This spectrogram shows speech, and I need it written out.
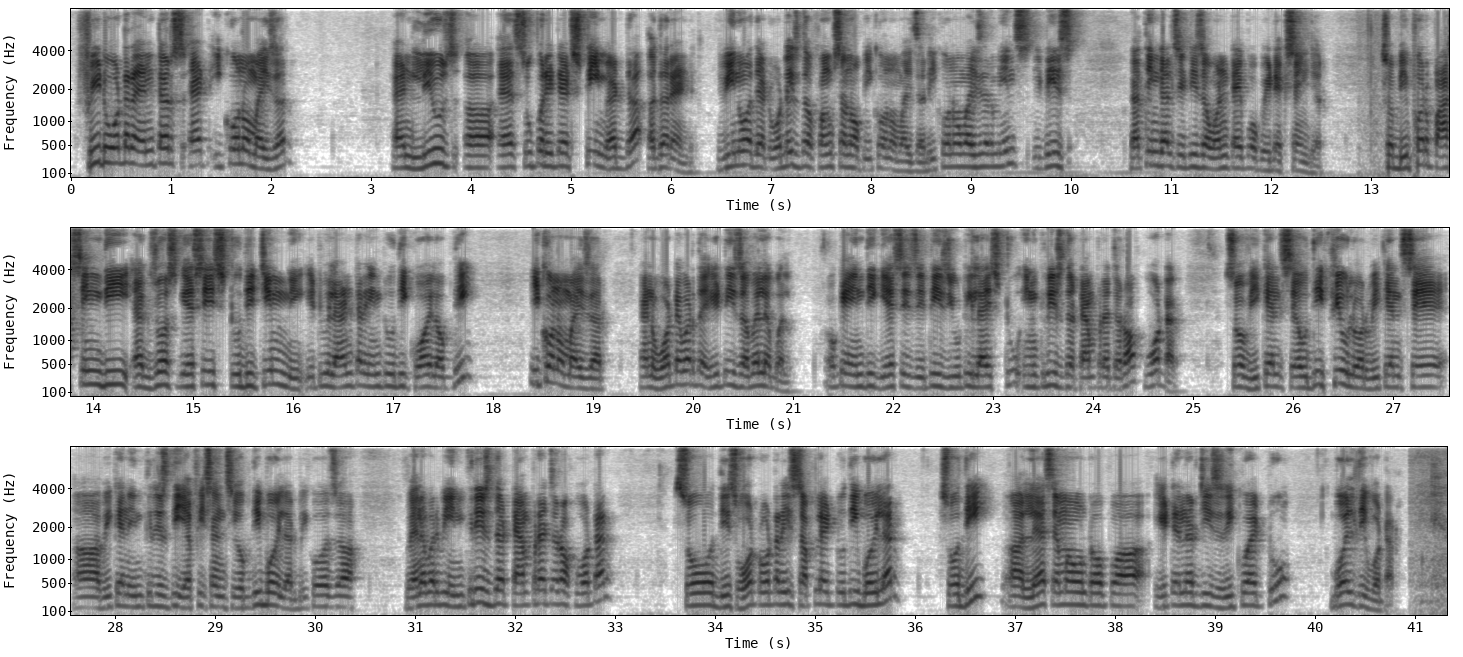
Feed water enters at economizer and leaves uh, as superheated steam at the other end. We know that what is the function of economizer. Economizer means it is nothing else it is a one type of heat exchanger. So before passing the exhaust gases to the chimney it will enter into the coil of the economizer and whatever the heat is available okay in the gases it is utilized to increase the temperature of water. So we can save the fuel or we can say uh, we can increase the efficiency of the boiler because uh, whenever we increase the temperature of water so this hot water is supplied to the boiler. So the uh, less amount of uh, heat energy is required to boil the water.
